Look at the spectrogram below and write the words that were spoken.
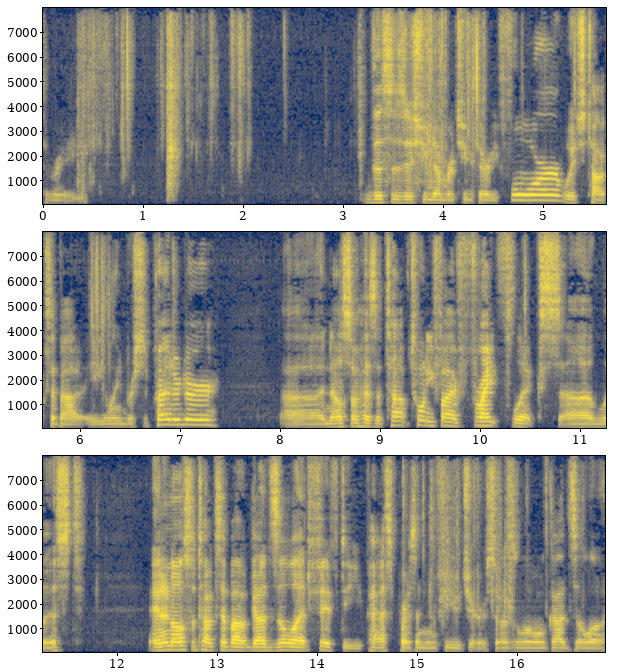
3. This is issue number 234, which talks about Alien vs. Predator. Uh, and also has a top 25 fright flicks uh, list. And it also talks about Godzilla at 50, past, present, and future. So it has a little Godzilla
